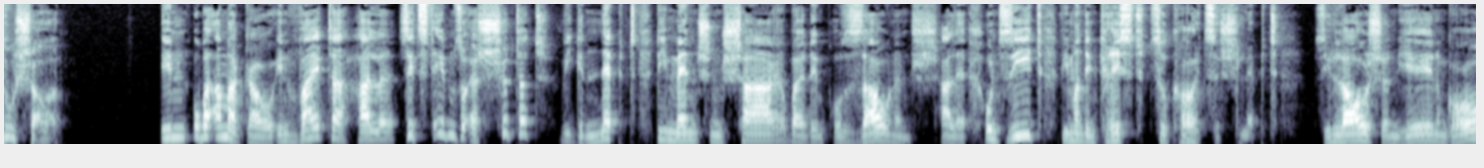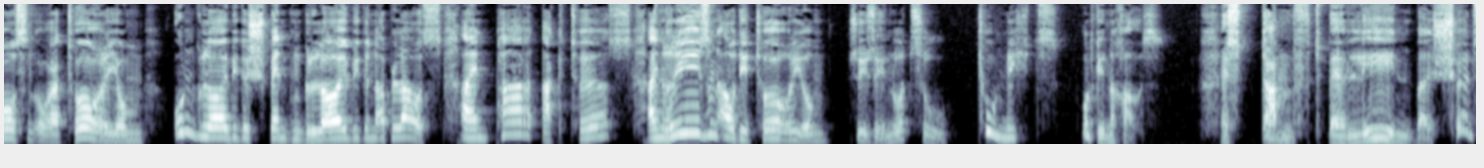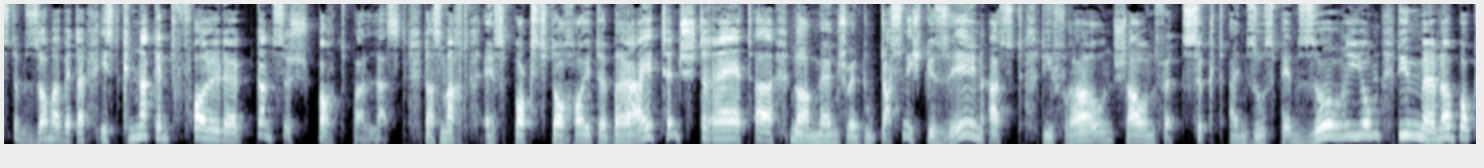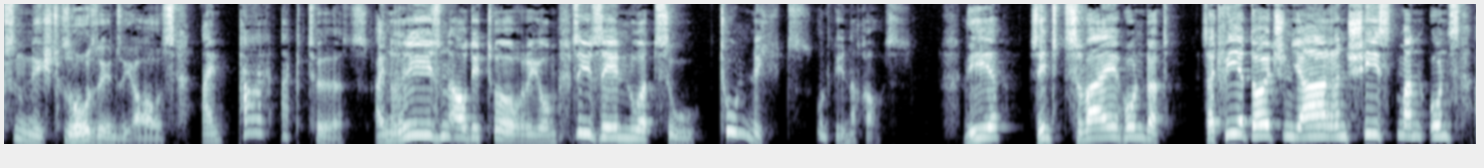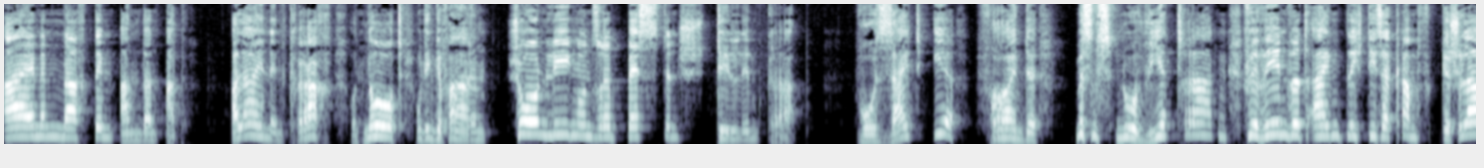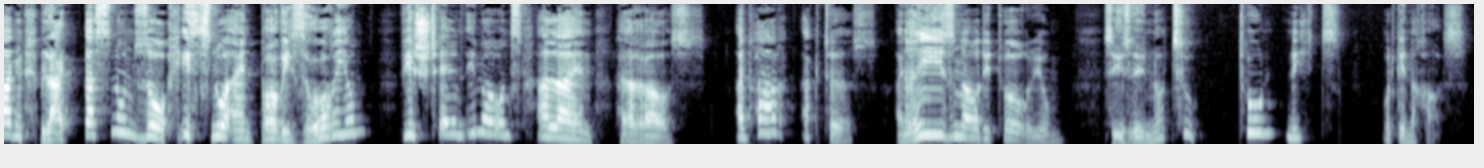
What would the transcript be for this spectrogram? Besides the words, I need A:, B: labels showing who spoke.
A: Zuschauer in Oberammergau in weiter Halle sitzt ebenso erschüttert wie geneppt die Menschenschar bei dem Posaunenschalle und sieht, wie man den Christ zu Kreuze schleppt. Sie lauschen jenem großen Oratorium, Ungläubige spenden gläubigen Applaus, ein paar Akteurs, ein Riesenauditorium, sie sehen nur zu, tun nichts und gehen nach Haus. Es dampft Berlin bei schönstem Sommerwetter, ist knackend voll der ganze Sportpalast. Das macht, es boxt doch heute Breitensträter. Na Mensch, wenn du das nicht gesehen hast. Die Frauen schauen verzückt ein Suspensorium, die Männer boxen nicht, so sehen sie aus. Ein paar Akteurs, ein Riesenauditorium, sie sehen nur zu tun nichts und gehen nach Haus. Wir sind zweihundert. Seit vier deutschen Jahren schießt man uns einen nach dem andern ab. Allein in Krach und Not und in Gefahren, schon liegen unsere Besten still im Grab. Wo seid ihr, Freunde, Müssen's nur wir tragen? Für wen wird eigentlich dieser Kampf geschlagen? Bleibt das nun so? Ist's nur ein Provisorium? Wir stellen immer uns allein heraus. Ein paar Akteurs, ein Riesenauditorium. Sie sehen nur zu, tun nichts und gehen nach Haus.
